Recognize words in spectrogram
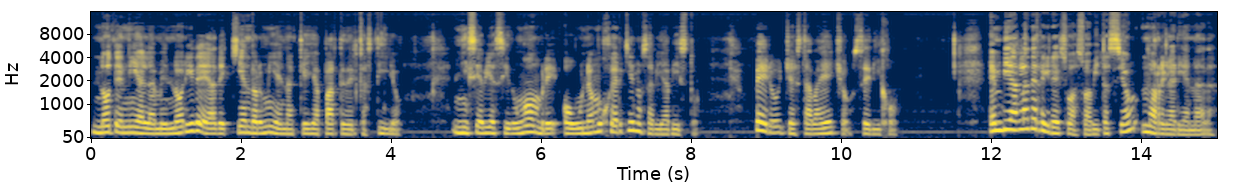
No tenía la menor idea de quién dormía en aquella parte del castillo, ni si había sido un hombre o una mujer quien los había visto. Pero ya estaba hecho, se dijo. Enviarla de regreso a su habitación no arreglaría nada.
